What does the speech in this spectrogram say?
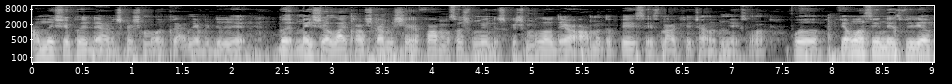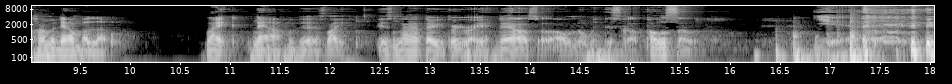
I'll make sure to put it down in the description below because I never do that. But make sure to like, comment, subscribe, and share. Follow my social media in the description below. There are all my devices, and I'll catch y'all in the next one. Well, if y'all want to see the next video, comment down below. Like, now, because, like, it's 9.33 right now, so I don't know what this is going to post, so, yeah.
